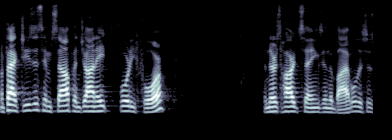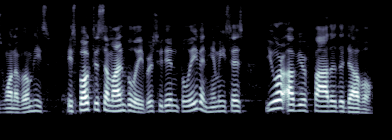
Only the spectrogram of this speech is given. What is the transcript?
In fact, Jesus himself in John 8 44, and there's hard sayings in the Bible. This is one of them. He's, he spoke to some unbelievers who didn't believe in him. He says, You are of your father, the devil.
